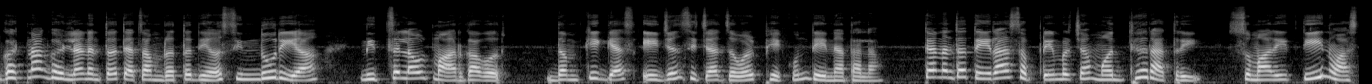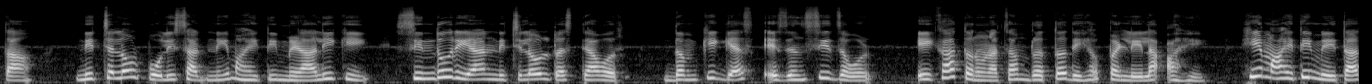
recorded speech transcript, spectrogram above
घटना घडल्यानंतर त्याचा मृतदेह सिंदुरिया निचलौल मार्गावर दमकी गॅस एजन्सीच्या जवळ फेकून देण्यात आला. त्यानंतर तेरा सप्टेंबरच्या मध्यरात्री सुमारे तीन वाजता निचलौल पोलिसांनी माहिती मिळाली की सिंदुरिया निचलौल रस्त्यावर दमकी गॅस एजन्सीजवळ एका तरुणाचा मृतदेह पडलेला आहे. ही माहिती मिळतात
